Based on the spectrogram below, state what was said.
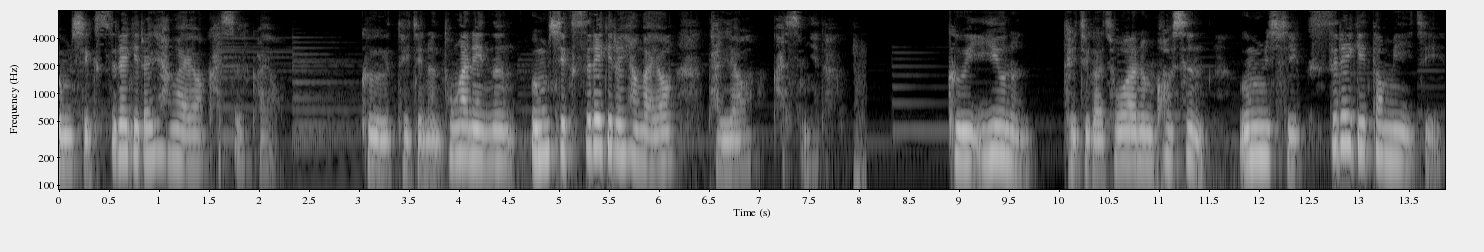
음식 쓰레기를 향하여 갔을까요? 그 돼지는 통 안에 있는 음식 쓰레기를 향하여 달려갔습니다. 그 이유는 돼지가 좋아하는 것은 음식 쓰레기 더미이지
